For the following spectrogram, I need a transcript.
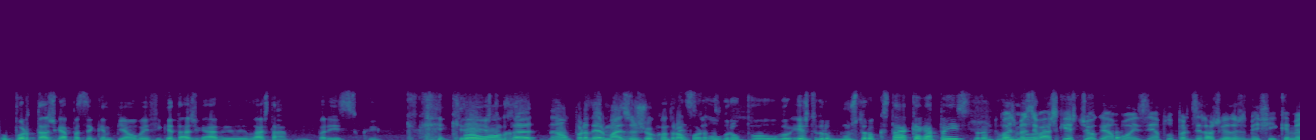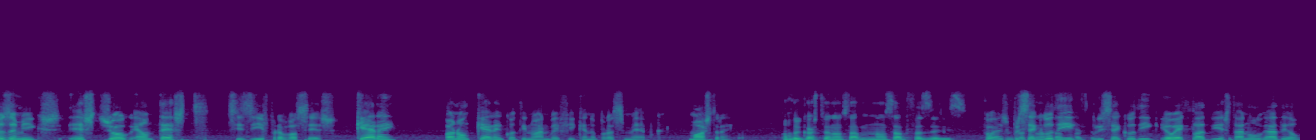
o Porto está a jogar para ser campeão, o Benfica está a jogar, eh, lá está, para isso que, que, que Com a este- honra de não perder mais um jogo contra o Porto. o grupo, este grupo mostrou que está a cagar para isso durante o Pois, mas eu acho que este jogo é um bom exemplo para dizer aos jogadores do Benfica, meus amigos, este jogo é um teste decisivo para vocês. Querem ou não querem continuar no Benfica na próxima época? Mostrem. O Rui Costa não sabe, não sabe fazer isso. Pois, por isso é que eu digo, por isso é que eu digo, eu é que lá devia estar no lugar dele,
